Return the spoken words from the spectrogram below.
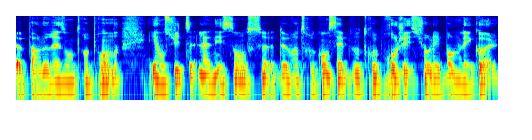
euh, par le réseau Entreprendre, et ensuite la naissance de votre concept, votre projet sur les bancs de l'école.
